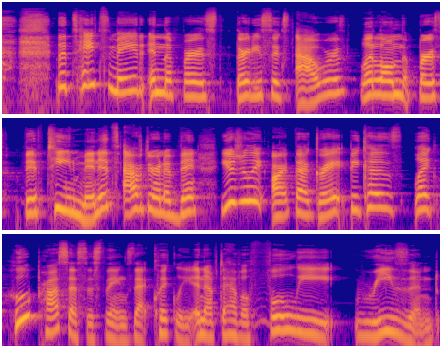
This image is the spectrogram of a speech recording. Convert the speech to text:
the takes made in the first 36 hours, let alone the first 15 minutes after an event, usually aren't that great because, like, who processes things that quickly enough to have a fully reasoned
